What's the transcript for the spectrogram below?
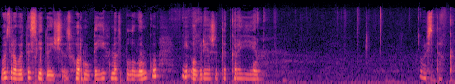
ви зробите слідуюче. Згорнете їх на половинку і обріжете краї. Ось так.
